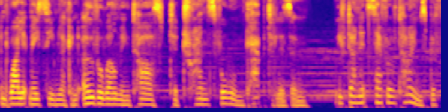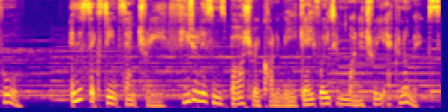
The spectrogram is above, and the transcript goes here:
And while it may seem like an overwhelming task to transform capitalism, we've done it several times before. In the 16th century, feudalism's barter economy gave way to monetary economics.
